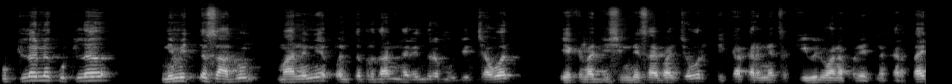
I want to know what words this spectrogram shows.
कुठलं न कुठलं निमित्त साधून माननीय पंतप्रधान नरेंद्र मोदींच्यावर एकनाथजी शिंदे साहेबांच्यावर टीका करण्याचा किविलवाना प्रयत्न करतायत.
